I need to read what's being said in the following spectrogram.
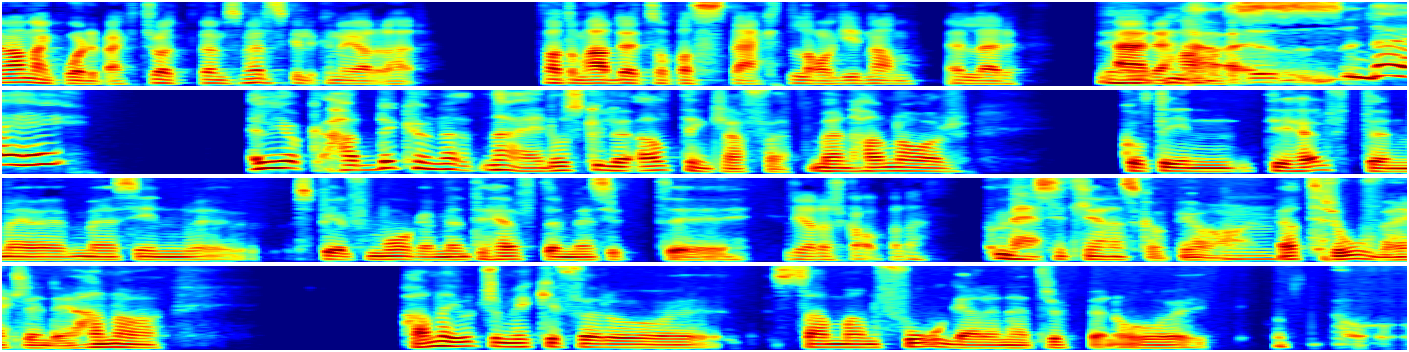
en annan quarterback, tror att vem som helst skulle kunna göra det här? För att de hade ett så pass starkt lag innan? Eller är det Eh, hans- Nej, nej. Eller jag hade kunnat, nej då skulle allting klaffat. Men han har gått in till hälften med, med sin eh, spelförmåga men till hälften med sitt, eh, ledarskap? Eller? med sitt ledarskap. Ja, Mm. jag tror verkligen det. Han har, han har gjort så mycket för att eh, sammanfoga den här truppen och, och,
